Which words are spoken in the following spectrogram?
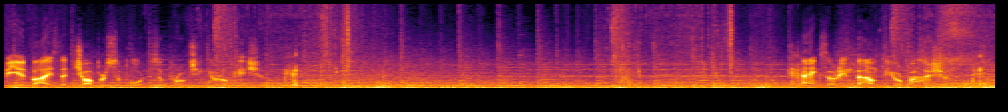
Be advised that chopper support is approaching your location. Tanks are inbound to your position.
